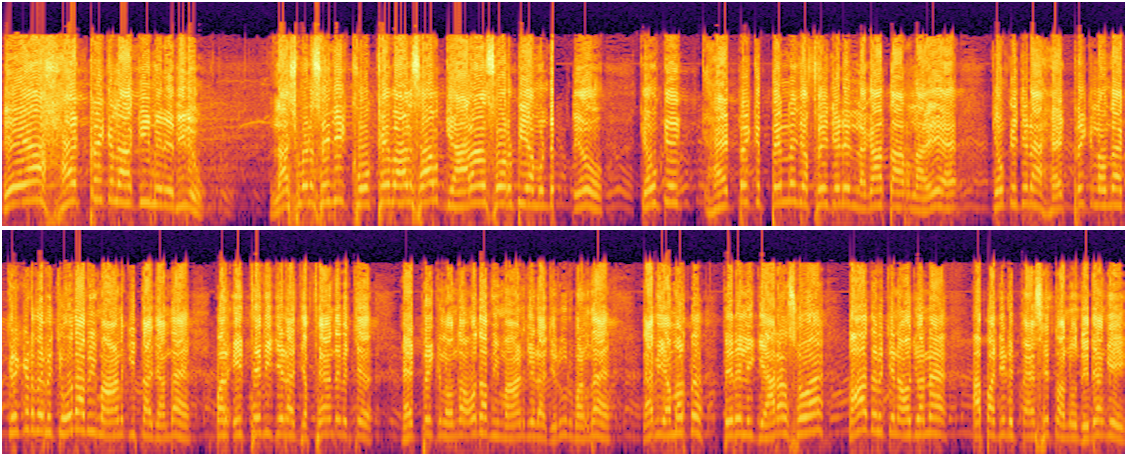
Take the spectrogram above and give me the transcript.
ਇਹ ਆ ਹੈਟ੍ਰਿਕ ਲਾਗੀ ਮੇਰੇ ਵੀਰੋ। ਲక్ష్మణ ਸਿੰਘ ਜੀ, ਖੋਖੇਵਾਲ ਸਾਹਿਬ 1100 ਰੁਪਇਆ ਮੁੰਡੇ ਦਿਓ, ਕਿਉਂਕਿ ਹੈਟ੍ਰਿਕ ਤਿੰਨ ਜੱਫੇ ਜਿਹੜੇ ਲਗਾਤਾਰ ਲਾਏ ਐ ਕਿਉਂਕਿ ਜਿਹੜਾ ਹੈਟ੍ਰਿਕ ਲਾਉਂਦਾ ਕ੍ਰਿਕਟ ਦੇ ਵਿੱਚ ਉਹਦਾ ਵੀ ਮਾਣ ਕੀਤਾ ਜਾਂਦਾ ਹੈ, ਪਰ ਇੱਥੇ ਵੀ ਜਿਹੜਾ ਜੱਫਿਆਂ ਦੇ ਵਿੱਚ ਹੈਟ੍ਰਿਕ ਲਾਉਂਦਾ, ਉਹਦਾ ਵੀ ਮਾਣ ਜਿਹੜਾ ਜ਼ਰੂਰ ਬਣਦਾ ਹੈ। ਲੈ ਵੀ ਅਮਰਤ, ਤੇਰੇ ਲਈ 1100 ਹੈ, ਬਾਅਦ ਦੇ ਵਿੱਚ ਨੌਜਵਾਨਾਂ ਆਪਾਂ ਜਿਹੜੇ ਪੈਸੇ ਤੁਹਾਨੂੰ ਦੇ ਦਿਆਂਗੇ,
